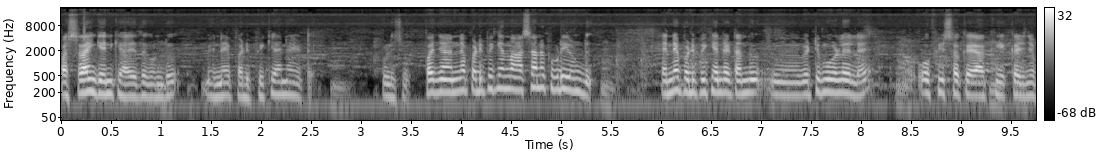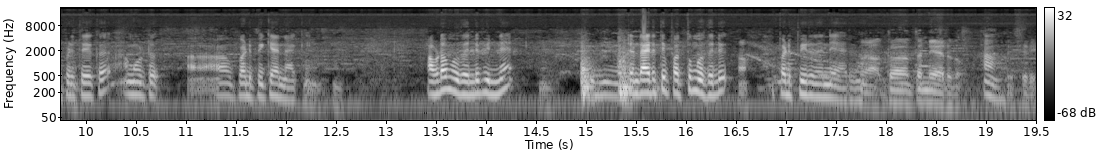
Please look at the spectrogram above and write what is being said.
ഫസ്റ്റ് റാങ്ക് എനിക്കായതുകൊണ്ട് എന്നെ പഠിപ്പിക്കാനായിട്ട് വിളിച്ചു. അപ്പം ഞാൻ എന്നെ പഠിപ്പിക്കുന്ന ആശാനൊക്കെ ഇവിടെയുണ്ട് എന്നെ പഠിപ്പിക്കാനായിട്ട് അന്ന് വെട്ടിമുകളിലെ ഓഫീസൊക്കെ ആക്കി കഴിഞ്ഞപ്പോഴത്തേക്ക് അങ്ങോട്ട് പഠിപ്പിക്കാനാക്കി. അവിടെ മുതൽ പിന്നെ രണ്ടായിരത്തി പത്ത് മുതൽ പഠിപ്പീര് തന്നെയായിരുന്നു. തന്നെയായിരുന്നു. ശരി.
